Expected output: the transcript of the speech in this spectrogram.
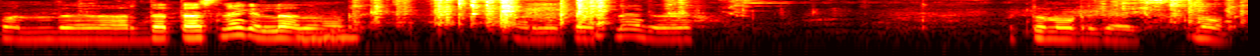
ಒಂದು ಅರ್ಧ ತಾಸ್ನಾಗ ಎಲ್ಲ ಅದು ನೋಡ್ರಿ. ಅರ್ಧ ತಾಸ್ನಾಗ ಒಟ್ಟು ನೋಡ್ರಿ ಗಾಯ್ಸ್ ನೋಡ್ರಿ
